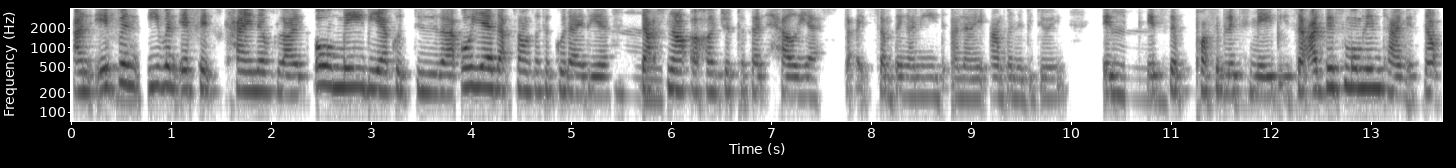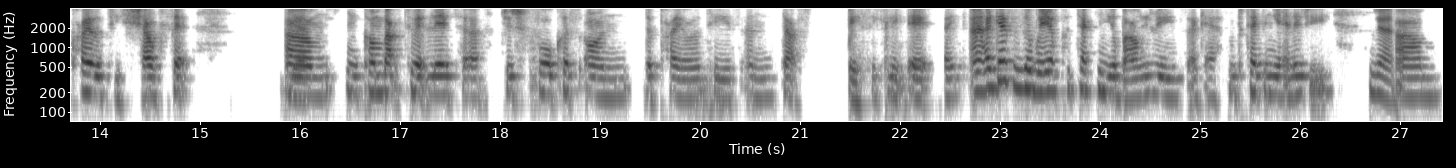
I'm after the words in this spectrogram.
And even even if it's kind of like, oh, maybe I could do that. Oh yeah, that sounds like a good idea. Mm. That's not a hundred percent hell yes. That is something I need and I am going to be doing. It's mm. it's a possibility maybe. So at this moment in time, it's not priority. Shelf it. Um, yeah. and come back to it later. Just focus on the priorities, and that's basically it. Like, I guess it's a way of protecting your boundaries. I guess and protecting your energy. Yeah. Um,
